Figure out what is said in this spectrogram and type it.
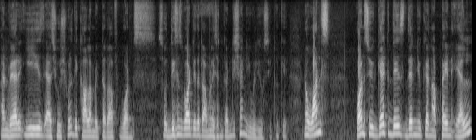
and where E is as usual the column vector of ones. So, this is what is the normalization condition you will use it. Okay. Now, once once you get this then you can obtain L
